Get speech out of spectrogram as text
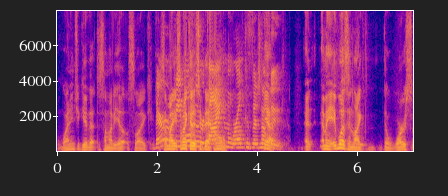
"Why didn't you give that to somebody else? Like There somebody, are people somebody could have who took are that dying home." in the world because there's no yeah, food. and I mean, it wasn't like the worst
